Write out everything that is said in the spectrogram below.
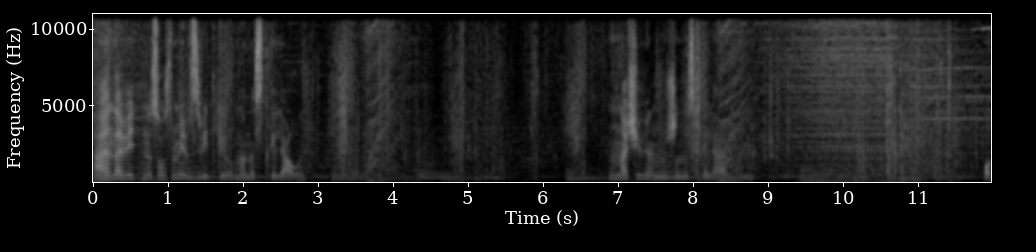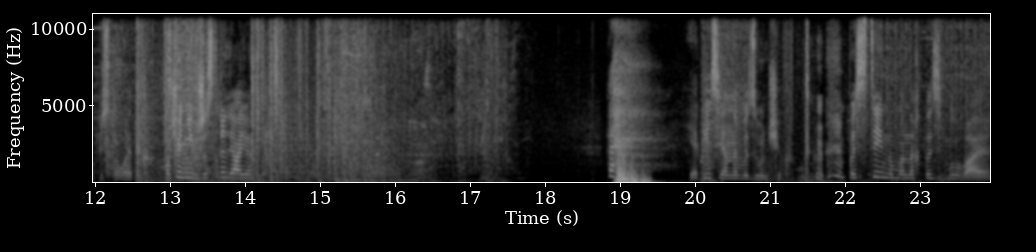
А я навіть не зрозумів, звідки в мене стріляли. Наче він вже не стріляє в мене. Пістолетик. Хоча ні, вже стріляє. Якийсь я невезунчик. Постійно мене хтось вбиває.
